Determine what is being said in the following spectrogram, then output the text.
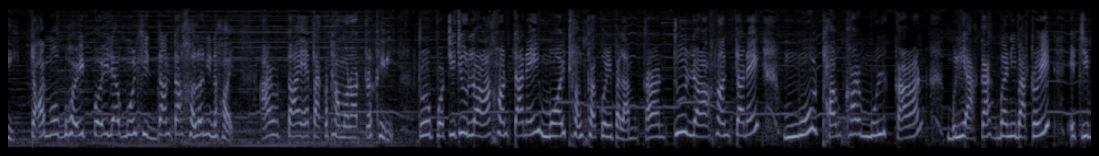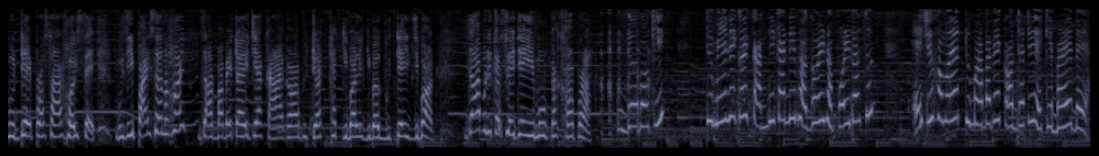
দৈৱকী তই মোৰ ভৰিত পৰিলেও মোৰ সিদ্ধান্ত সলনি নহয়। আৰু তই এটা কথা মনত ৰাখিবি। তোৰ প্ৰতিটো ল'ৰা সন্তানেই মই ধ্বংস কৰি পেলাম। কাৰণ তোৰ ল'ৰা সন্তানেই মোৰ ধ্বংসৰ মূল কাৰণ বুলি আকাশবাণী বাতৰিত ইতিমধ্যে প্ৰচাৰ হৈছে। বুজি পাইছ নহয়? যাৰ বাবে তই এতিয়া কাৰাগাৰৰ ভিতৰত থাকিব লাগিব গোটেই জীৱন। যা বুলি কৈছো এতিয়া ই মোৰ কাষৰ পৰা। এইটো সময়ত তোমাৰ বাবে কণ্ঠটো একেবাৰে বেয়া।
